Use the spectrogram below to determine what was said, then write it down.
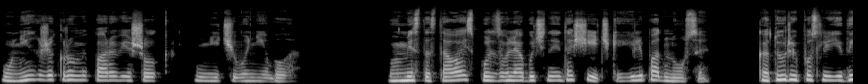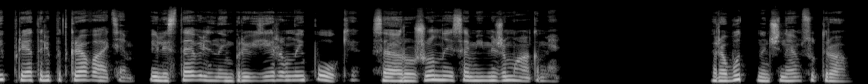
У них же, кроме пары вешалок, ничего не было. Вместо стола использовали обычные дощечки или подносы, которые после еды прятали под кроватем или ставили на импровизированные полки, сооруженные самими же магами. Работать начинаем с утра.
